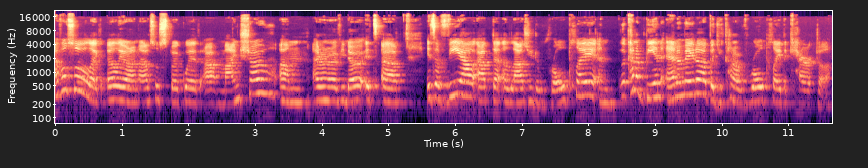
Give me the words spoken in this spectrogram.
I've also like earlier on. I also spoke with uh, Mindshow. Um, I don't know if you know. It's a uh, it's a VR app that allows you to role play and kind of be an animator, but you kind of role play the character.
